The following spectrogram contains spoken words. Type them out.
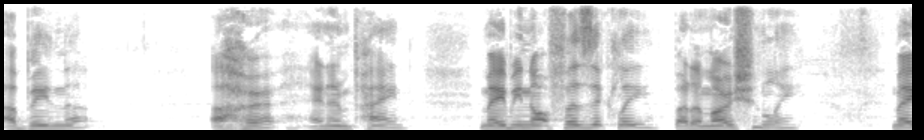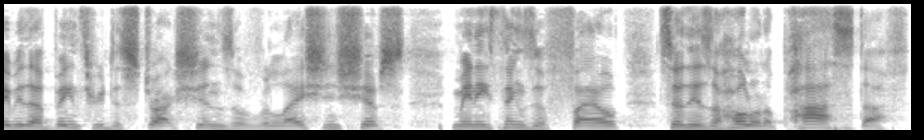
are beaten up, are hurt and in pain. Maybe not physically, but emotionally. Maybe they've been through destructions of relationships. Many things have failed. So there's a whole lot of past stuff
